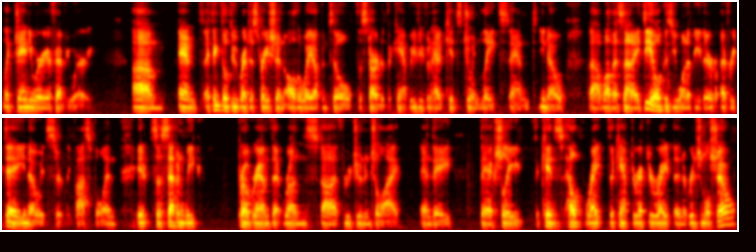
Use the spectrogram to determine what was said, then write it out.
like January or February. Um, and I think they'll do registration all the way up until the start of the camp. We've even had kids join late, and you know, uh, while that's not ideal because you want to be there every day, you know, it's certainly possible. And it's a seven-week program that runs uh, through June and July, and they they actually the kids help write the camp director write an original show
